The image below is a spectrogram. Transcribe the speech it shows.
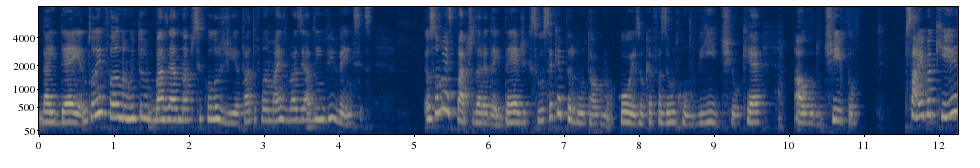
da ideia. Não tô nem falando muito baseado na psicologia, tá? Tô falando mais baseado em vivências. Eu sou mais partidária da ideia de que se você quer perguntar alguma coisa, ou quer fazer um convite, ou quer algo do tipo, saiba que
